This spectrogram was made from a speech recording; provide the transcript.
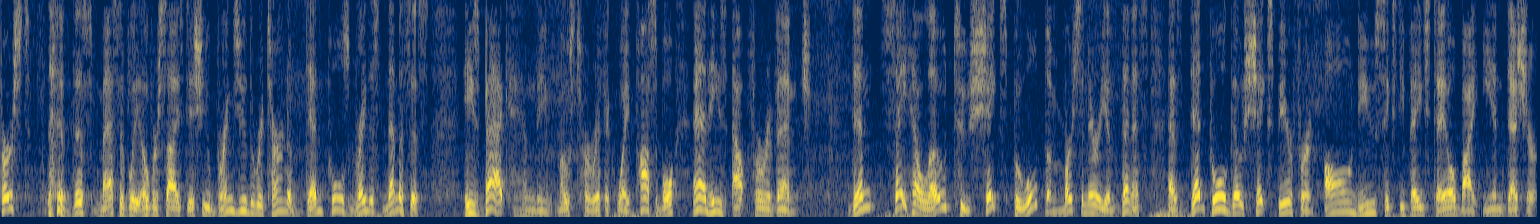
First, this massively oversized issue brings you the return of Deadpool's greatest nemesis. He's back in the most horrific way possible, and he's out for revenge. Then say hello to Shakespeare, the mercenary of Venice, as Deadpool goes Shakespeare for an all new 60 page tale by Ian Doescher.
